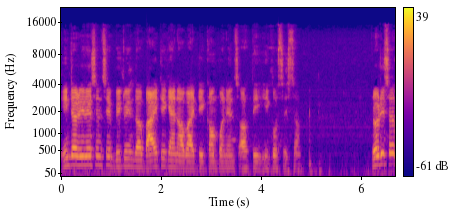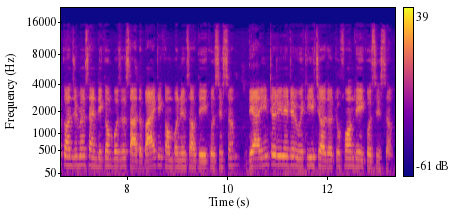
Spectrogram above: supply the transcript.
Interrelationship between the biotic and abiotic components of the ecosystem. Producer, consumers, and decomposers are the biotic components of the ecosystem. They are interrelated with each other to form the ecosystem.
